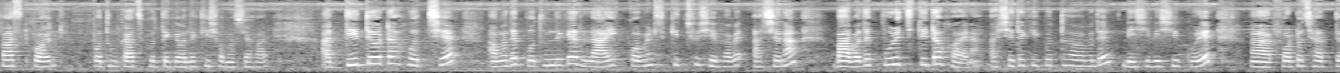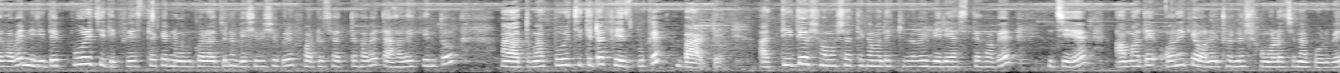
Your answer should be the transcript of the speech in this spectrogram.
ফার্স্ট পয়েন্ট প্রথম কাজ করতে গিয়ে আমাদের কী সমস্যা হয়? আর দ্বিতীয়টা হচ্ছে আমাদের প্রথম দিকে লাইক কমেন্টস কিছু সেভাবে আসে না বা আমাদের পরিচিতিটা হয় না। আর সেটা কি করতে হবে আমাদের? বেশি বেশি করে ফটো ছাড়তে হবে। নিজেদের পরিচিতি ফেসটাকে নোন করার জন্য বেশি বেশি করে ফটো ছাড়তে হবে। তাহলে কিন্তু তোমার পরিচিতিটা ফেসবুকে বাড়বে। আর তৃতীয় সমস্যা থেকে আমাদের কীভাবে বেরিয়ে আসতে হবে? যে আমাদের অনেকে অনেক ধরনের সমালোচনা করবে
